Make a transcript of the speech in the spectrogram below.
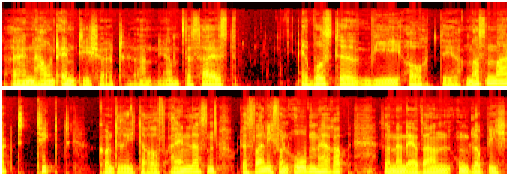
ein H&M-T-Shirt an. Ja? Das heißt, er wusste, wie auch der Massenmarkt tickt, konnte sich darauf einlassen. Und das war nicht von oben herab, sondern er war ein unglaublich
